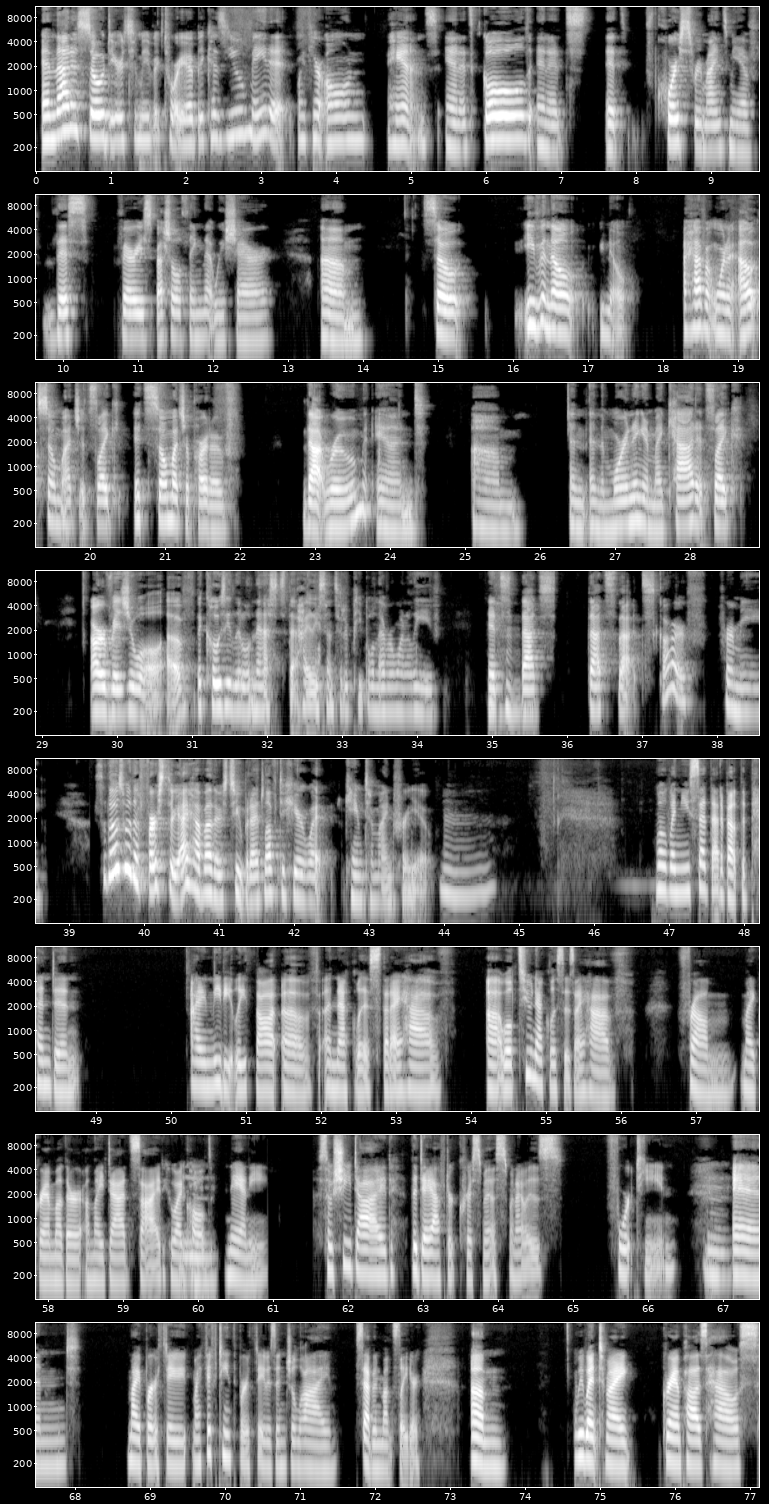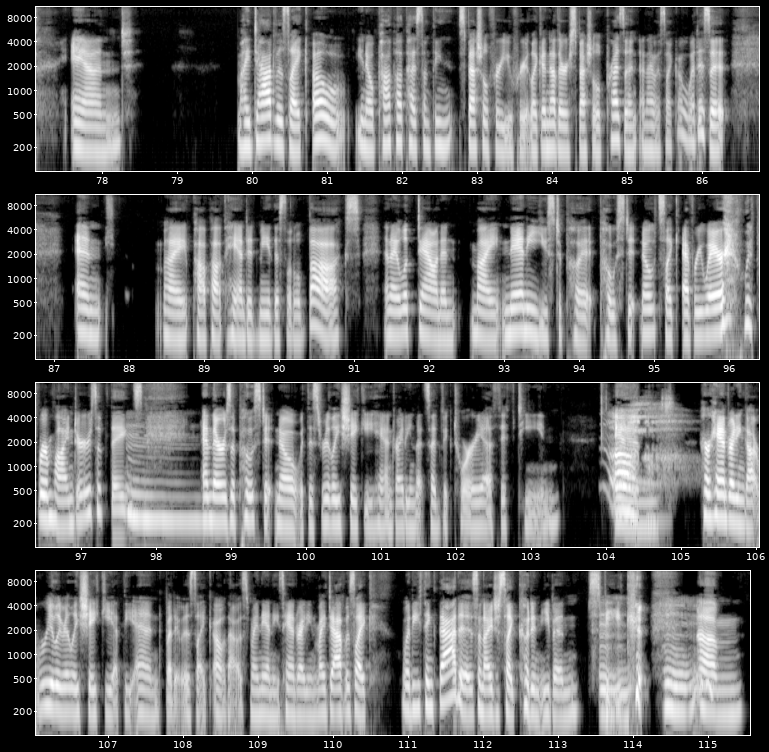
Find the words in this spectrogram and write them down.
And that is so dear to me, Victoria, because you made it with your own hands and it's gold and it's, it of course reminds me of this very special thing that we share. Um, so even though, you know, I haven't worn it out so much, it's like, it's so much a part of that room and um and and the morning and my cat it's like our visual of the cozy little nest that highly sensitive people never want to leave it's mm-hmm. that's that's that scarf for me so those were the first three i have others too but i'd love to hear what came to mind for you mm. well when you said that about the pendant I immediately thought of a necklace that I have. Uh, well, two necklaces I have from my grandmother on my dad's side, who I mm. called Nanny. So she died the day after Christmas when I was 14. Mm. And my birthday, my 15th birthday was in July, seven months later. Um, we went to my grandpa's house and my dad was like, "Oh, you know, Pop Up has something special for you for like another special present." And I was like, "Oh, what is it?" And my pop pop handed me this little box and I looked down and my nanny used to put post-it notes like everywhere with reminders of things. Mm. And there was a post-it note with this really shaky handwriting that said Victoria 15. Oh. And her handwriting got really, really shaky at the end, but it was like, oh, that was my nanny's handwriting. My dad was like, what do you think that is? And I just like couldn't even speak. Mm. um,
